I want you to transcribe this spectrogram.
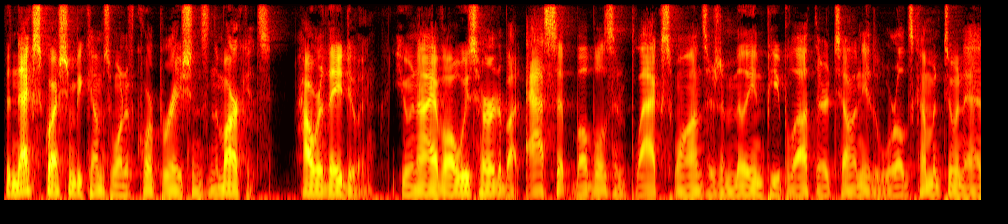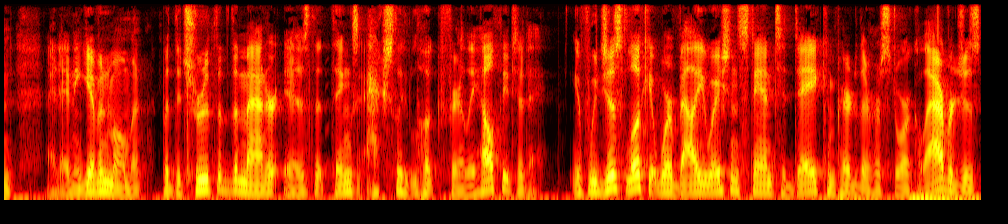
The next question becomes one of corporations in the markets. How are they doing? You and I have always heard about asset bubbles and black swans. There's a million people out there telling you the world's coming to an end at any given moment. But the truth of the matter is that things actually look fairly healthy today. If we just look at where valuations stand today compared to their historical averages,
